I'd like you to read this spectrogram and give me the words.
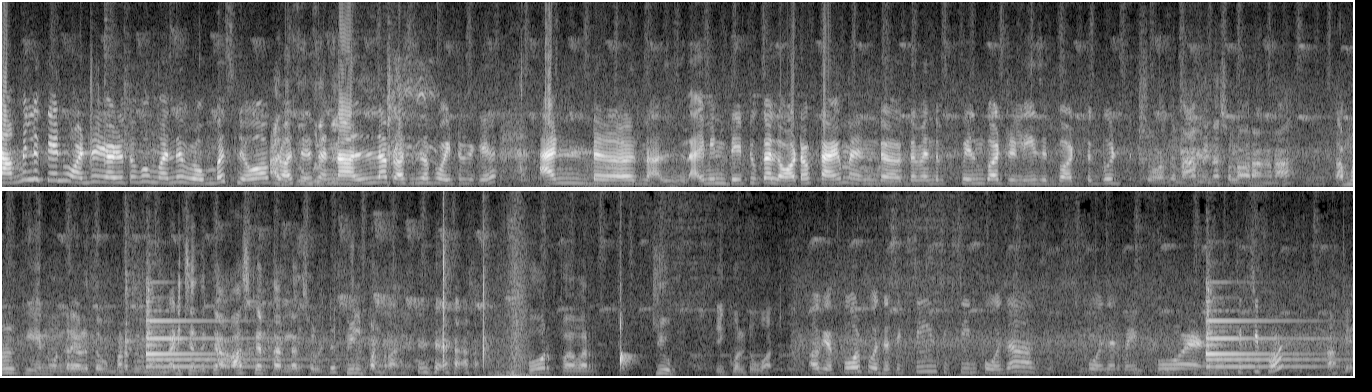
தமிழுக்குன்னு ஒன்றை எழுத்துக்கும் வந்து ரொம்ப ஸ்லோவாக ப்ராசஸ் உங்களுக்கு- நல்ல ப்ராசஸாக போயிட்டு இருக்கு and I mean they took a lot of time and when the film got released it got good so வந்து மேம் என்ன சொல்ல வராங்கன்னா தமிழுக்கு என் ஒன்றை எழுத்தவும் படத்தில் நம்ம நடித்ததுக்கு ஆஸ்கர் தரலன்னு சொல்லிட்டு ஃபீல் பண்ணுறாங்க four power cube to what okay four four the sixteen sixteen four the four the twenty four and sixty four okay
